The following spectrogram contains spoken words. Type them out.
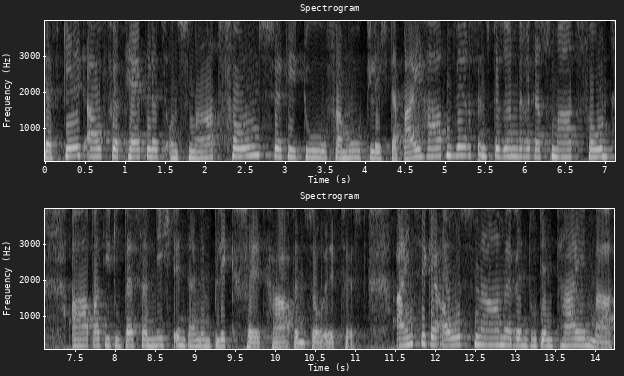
Das gilt auch für Tablets und Smartphones, die du vermutlich dabei haben wirst, insbesondere das Smartphone, aber die du besser nicht in deinem Blickfeld haben solltest. Einzige Ausnahme, wenn du den Timer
